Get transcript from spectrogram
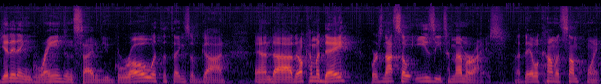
Get it ingrained inside of you. Grow with the things of God. And uh, there'll come a day where it's not so easy to memorize. That day will come at some point.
